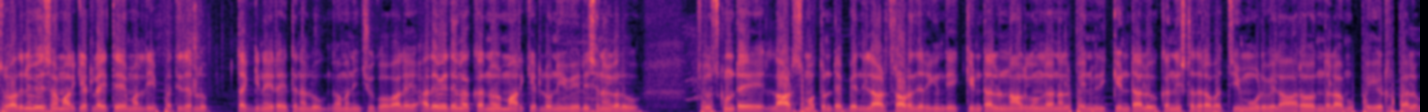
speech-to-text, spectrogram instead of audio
సో అదును వ్యవసాయ మార్కెట్లో అయితే మళ్ళీ పత్తి ధరలు తగ్గిన రైతన్నలు గమనించుకోవాలి. అదేవిధంగా కర్నూలు మార్కెట్లోని వేరుశనగలు చూసుకుంటే లాడ్స్ మొత్తం డెబ్బై ఎనిమిది లాడ్స్ రావడం జరిగింది. క్వింటాలు నాలుగు వందల నలభై ఎనిమిది క్వింటాలు కనిష్ట ధర వచ్చి మూడు వేల ఆరు వందల ముప్పై ఏడు రూపాయలు.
